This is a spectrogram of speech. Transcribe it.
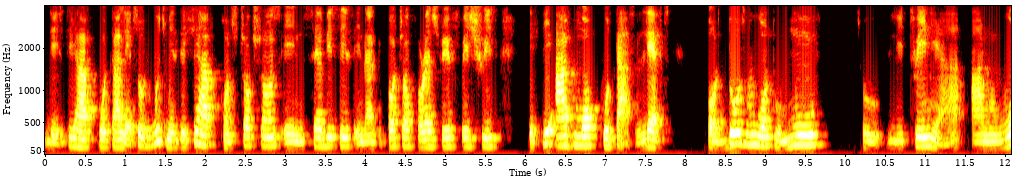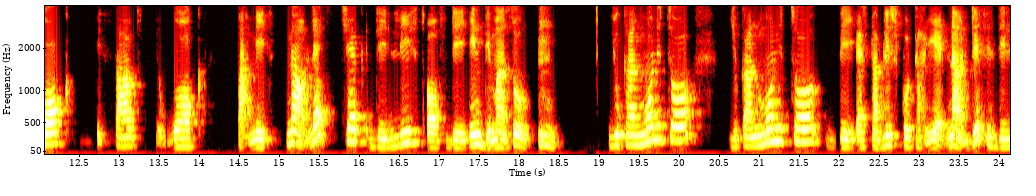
They still have quota left. So which means they still have constructions in services, in agriculture, forestry, fisheries. They still have more quotas left for those who want to move to Lithuania and work without the work permit. Now, let's check the list of the in-demand. So you can monitor you can monitor the established quota here. Now, this is the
